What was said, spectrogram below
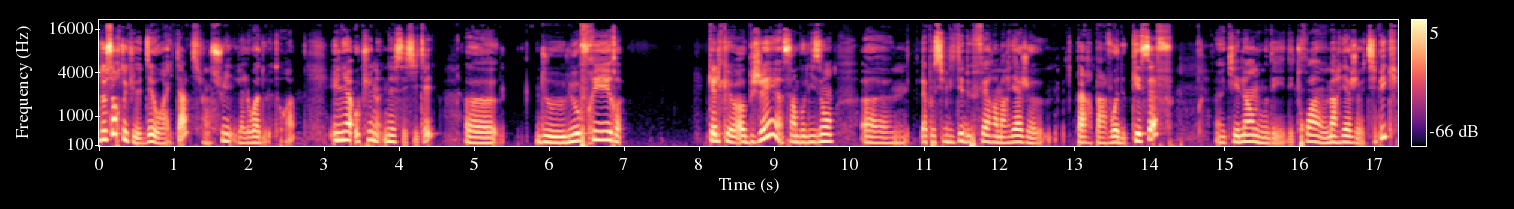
De sorte que, Deoraita, si on suit la loi de la Torah, il n'y a aucune nécessité de lui offrir quelques objets symbolisant euh, la possibilité de faire un mariage euh, par, par voie de kesef, euh, qui est l'un des, trois mariages typiques,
